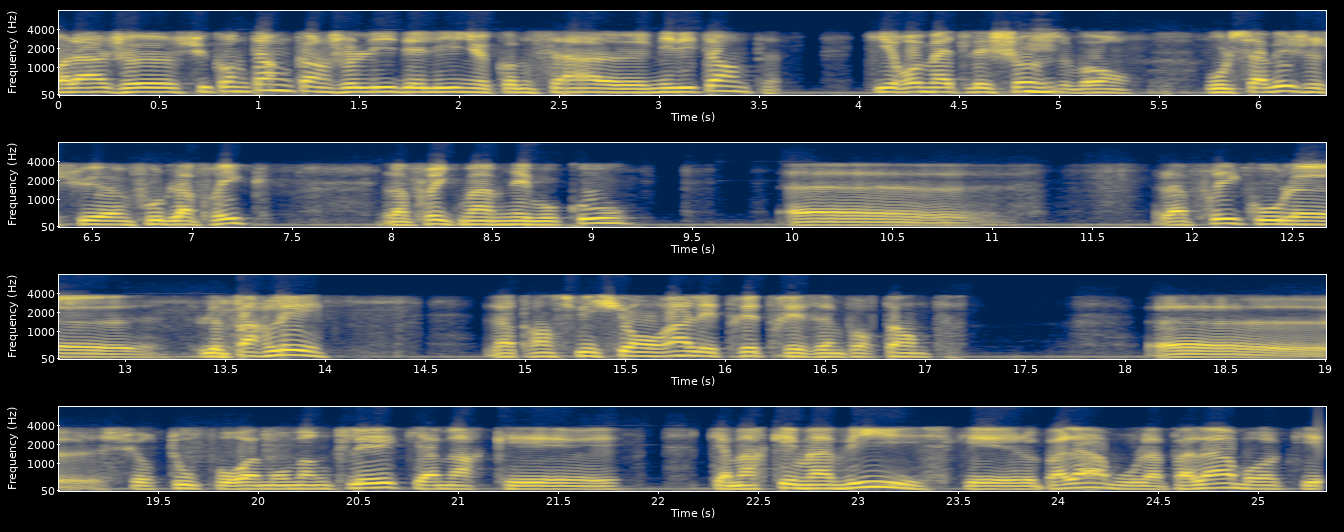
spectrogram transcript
Voilà, je suis content quand je lis des lignes comme ça, euh, militantes, qui remettent les choses. Bon, vous le savez, je suis un fou de l'Afrique. L'Afrique m'a amené beaucoup. Euh, L'Afrique où le, le parler, la transmission orale est très très importante. surtout pour un moment clé qui a marqué qui a marqué ma vie, ce qui est le palabre ou la palabre, qui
